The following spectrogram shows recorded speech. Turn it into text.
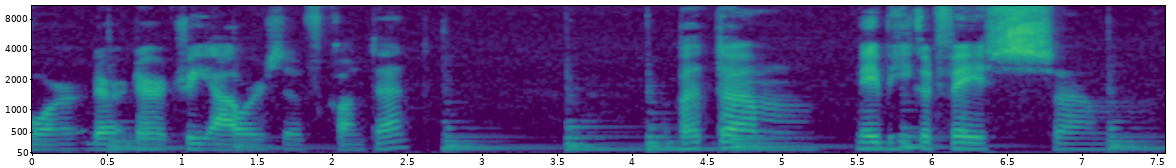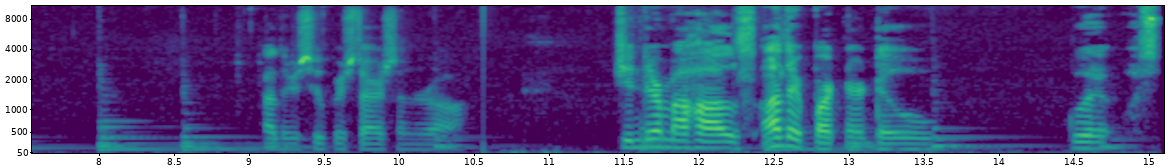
four there there are three hours of content. But um, maybe he could face um, other superstars on Raw. Jinder Mahal's other partner, though, was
